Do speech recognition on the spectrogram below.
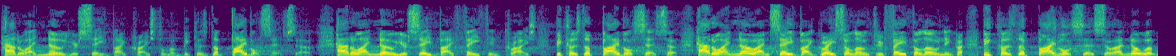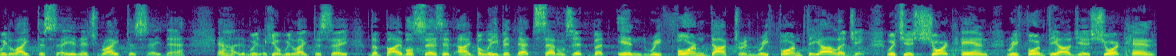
How do I know you're saved by Christ alone? Because the Bible says so. How do I know you're saved by faith in Christ? Because the Bible says so. How do I know I'm saved by grace alone, through faith alone in Christ? Because the Bible says so. I know what we like to say, and it's right to say that. Uh, we, you know, we like to say, the Bible says it, I believe it, that settles it it, but in Reformed doctrine, Reformed theology, which is shorthand, Reformed theology is shorthand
